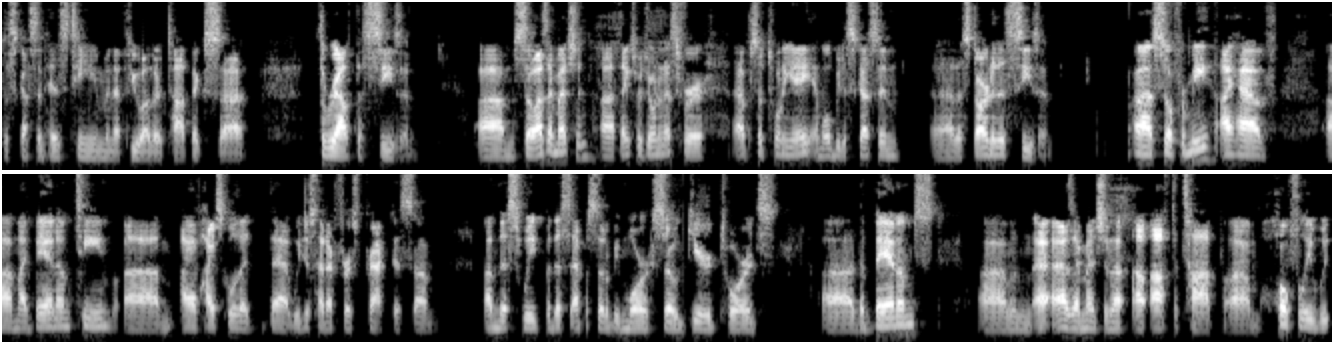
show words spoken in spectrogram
discussing his team and a few other topics uh, throughout the season. Um, so, as I mentioned, uh, thanks for joining us for episode 28, and we'll be discussing uh, the start of this season. So, for me, I have my Bantam team. Um, I have high school that that we just had our first practice um, um, this week, but this episode will be more so geared towards uh, the Bantams. Um, as I mentioned uh, off the top, um, hopefully we,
